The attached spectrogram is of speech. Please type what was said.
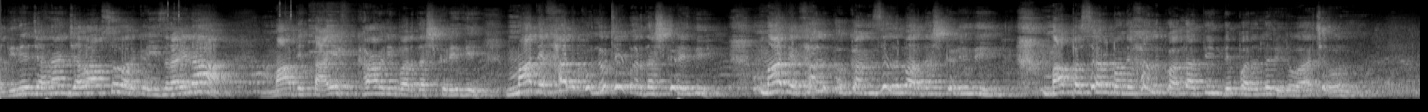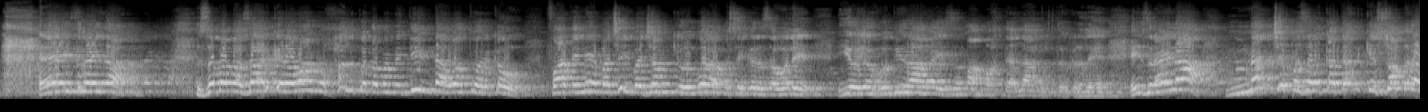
مدینه جنان جواب څه ورکوي اسرائیل ما د طائف کاڼي برداشت کړې دي ما د خلکو لوټې برداشت کړې دي ما د خلکو کنزل برداشت کړې دي ما په سر باندې خلکو الله دین دې پر لري رواچول اے اسرائیل زب بازار کې روانو خلکو ته مې دین دعوت ورکو فاطمه بچي بجم کې اوبر پسې ګرځولې یو يهودي راغی زما مخ ته لار ورته کړلې اسرائیل نن چې په سر قدم کې څومره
